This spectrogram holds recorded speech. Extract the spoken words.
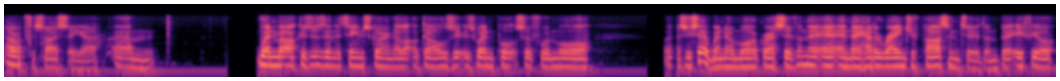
Oh, precisely, yeah. Um, when Marquis was in the team scoring a lot of goals, it was when Portsmouth were more, as you said, when they were more aggressive and they and they had a range of passing to them. But if you're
